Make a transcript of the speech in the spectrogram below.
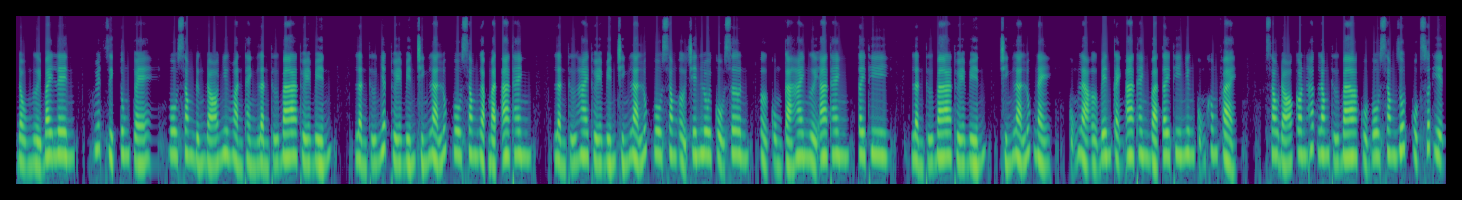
Đầu người bay lên, huyết dịch tung tóe vô song đứng đó như hoàn thành lần thứ ba thuế biến. Lần thứ nhất thuế biến chính là lúc vô song gặp mặt A Thanh. Lần thứ hai thuế biến chính là lúc vô song ở trên lôi cổ sơn, ở cùng cả hai người A Thanh, Tây Thi. Lần thứ ba thuế biến, chính là lúc này, cũng là ở bên cạnh A Thanh và Tây Thi nhưng cũng không phải. Sau đó con hắc long thứ ba của vô song rốt cuộc xuất hiện.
